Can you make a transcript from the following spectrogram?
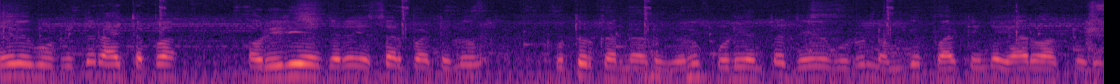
ದೇವೇಗೌಡರು ಇದ್ದರು ಆಯ್ತಪ್ಪ ಅವ್ರು ಹಿರಿಯ ಇದ್ದಾರೆ ಎಸ್ ಆರ್ ಪಾಟೀಲು ಉತ್ತರ ಕರ್ನಾಟಕದವರು ಕೊಡಿ ಅಂತ ದೇವೇಗೌಡರು ನಮಗೆ ಪಾರ್ಟಿಯಿಂದ ಯಾರು ಆಗ್ತಿದ್ರು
